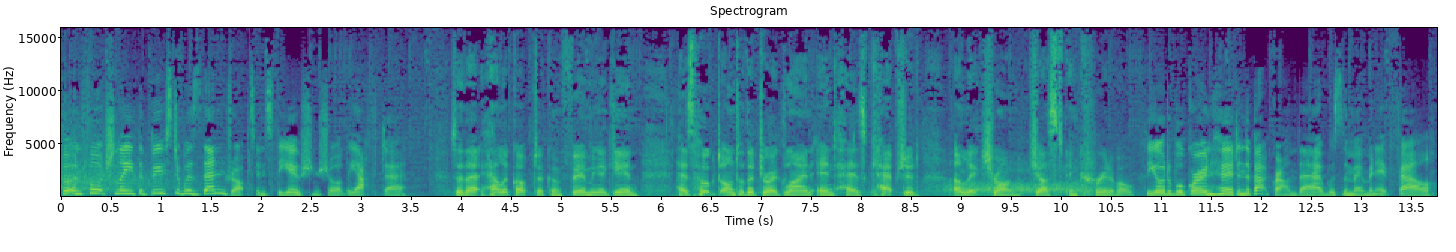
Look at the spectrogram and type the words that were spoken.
But unfortunately, the booster was then dropped into the ocean shortly after. So that helicopter, confirming again, has hooked onto the drogue line and has captured Electron. Just incredible. The audible groan heard in the background there was the moment it fell.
